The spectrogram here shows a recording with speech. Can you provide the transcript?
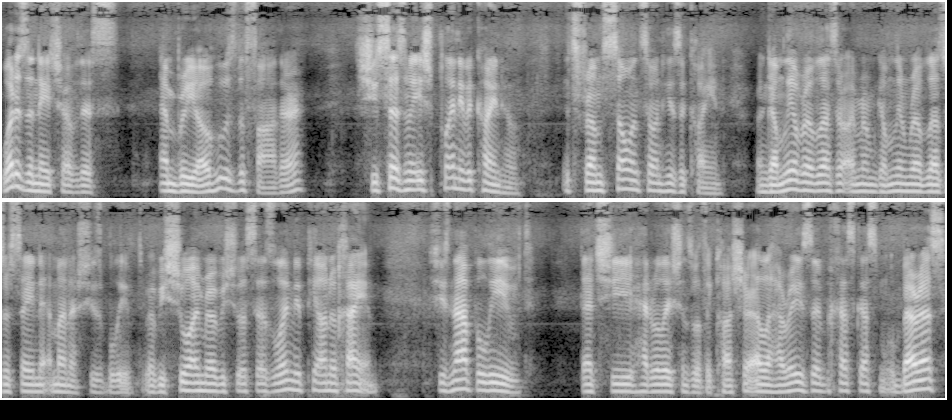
What is the nature of this embryo? Who is the father? She says, Meish Pleni V'kainhu. It's from so and so, and he's a kain. When Gamliel Rav Lezer, I remember Gamliel and Rav Lezer say Ne'emana, she's believed. Rabbi Shua, Rabbi Shua says, Loy mi pianu chayim. She's not believed that she had relations with a kosher. Ela hareza b'cheskas mu'beres.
